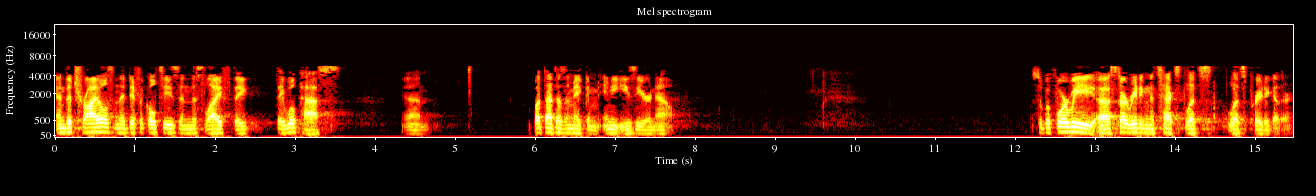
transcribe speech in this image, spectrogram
And the trials and the difficulties in this life, they, they will pass. Um, but that doesn't make them any easier now. So before we uh, start reading the text, let's, let's pray together.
